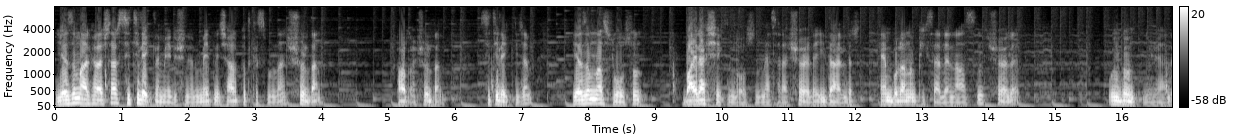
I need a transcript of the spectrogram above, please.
yazımı arkadaşlar stil eklemeyi düşünüyorum. Metni çarpıt kısmından şuradan pardon şuradan stil ekleyeceğim. Yazım nasıl olsun? Bayrak şeklinde olsun mesela. Şöyle idealdir. Hem buranın piksellerini alsın. Şöyle uygundur yani.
